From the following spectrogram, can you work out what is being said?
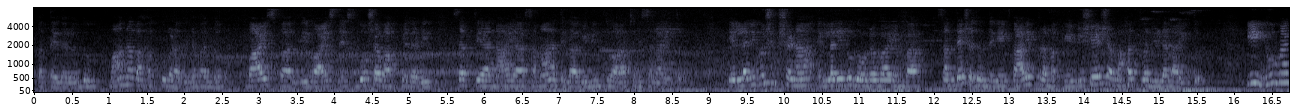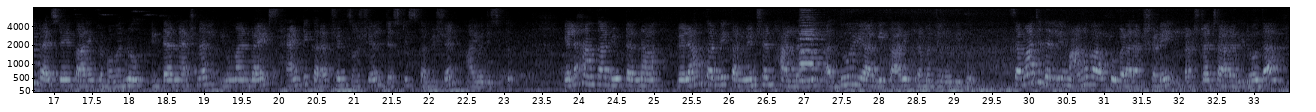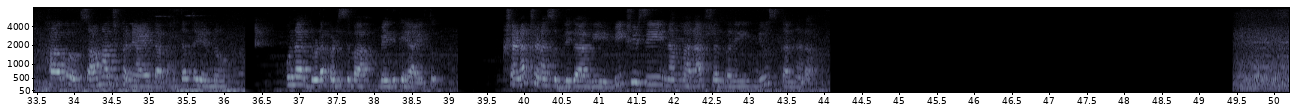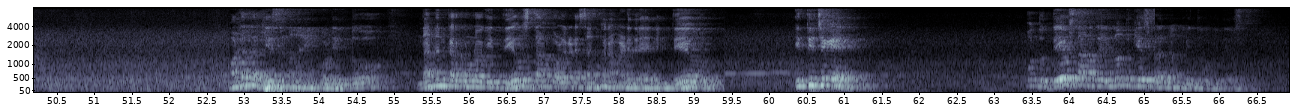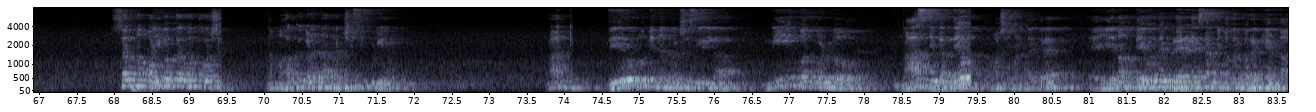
ಇಪ್ಪತ್ತೈದರಂದು ಮಾನವ ಹಕ್ಕುಗಳ ದಿನವನ್ನು ವಾಯ್ಸ್ ಫಾರ್ ದಿ ವಾಯ್ಸ್ಲೆಸ್ ಘೋಷವಾಕ್ಯದಡಿ ಸತ್ಯ, ನ್ಯಾಯ, ಸಮಾನತೆಗಾಗಿ ನಿಂತು ಆಚರಿಸಲಾಯಿತು. ಎಲ್ಲರಿಗೂ ಶಿಕ್ಷಣ, ಎಲ್ಲರಿಗೂ ಗೌರವ ಎಂಬ ಸಂದೇಶದೊಂದಿಗೆ ಕಾರ್ಯಕ್ರಮಕ್ಕೆ ವಿಶೇಷ ಮಹತ್ವ ನೀಡಲಾಯಿತು. ಈ ಹ್ಯೂಮನ್ ರೈಟ್ಸ್ ಡೇ ಕಾರ್ಯಕ್ರಮವನ್ನು international human rights anti corruption social justice commission ಆಯೋಜಿಸಿತು. Yelahanka ನ್ಯೂಟನ್ನ ವೆಲಾಂಕರ್ನಿ ಕನ್ವೆನ್ಷನ್ ಹಾಲ್ನಲ್ಲಿ ಅದ್ದೂರಿಯಾಗಿ ಕಾರ್ಯಕ್ರಮ ಜರುಗಿತು. ಸಮಾಜದಲ್ಲಿ ಮಾನವ ಹಕ್ಕುಗಳ ರಕ್ಷಣೆ, ಭ್ರಷ್ಟಾಚಾರ ವಿರೋಧ ಹಾಗೂ ಸಾಮಾಜಿಕ ನ್ಯಾಯದ ಬದ್ಧತೆಯನ್ನು ಪುನರ್ ದೃಢಪಡಿಸುವ ವೇದಿಕೆಯಾಯಿತು. ಕ್ಷಣ ಕ್ಷಣ ಸುದ್ದಿಗಾಗಿ ವೀಕ್ಷಿಸಿ ನಮ್ಮ ರಾಷ್ಟ್ರಧ್ವನಿ ನ್ಯೂಸ್ ಕನ್ನಡ. ಮಠದ ಕೇಸನ್ನು ನನಗೆ ಕೊಟ್ಟಿದ್ದು, ನನ್ನನ್ನು ಕರ್ಕೊಂಡೋಗಿ ದೇವಸ್ಥಾನದ ಒಳಗಡೆ ಸಂಧಾನ ಮಾಡಿದರೆ ನಿಮ್ಮ ದೇವರು ಇತ್ತೀಚೆಗೆ ಒಂದು ದೇವಸ್ಥಾನದ ಇನ್ನೊಂದು ಕೇಸ್ಗಳನ್ನು ಕುರಿತು ಒಂದು ದೇವಸ್ಥಾನ. ಸರ್ ನಾವು ಐವತ್ತರವತ್ತು ವರ್ಷ ನಮ್ಮ ಹಕ್ಕುಗಳನ್ನು ರಕ್ಷಿಸಿ ಕುಡಿ ಅಂತ. ನಾನು ದೇವರು ನಿನ್ನನ್ನು ರಕ್ಷಿಸಲಿಲ್ಲ. ನೀ ಬಂದ್ಬಿಟ್ಟು ನಾಸ್ತಿಕ ದೇವ ತಮಾಷೆ ಮಾಡ್ತಾ ಇದ್ರೆ "ಏ, ಏನೋ ದೇವರದೇ ಪ್ರೇರಣೆ ಸರ್ ನಿಮ್ಮ ಹತ್ರ ಬರಕ್ಕೆ ಅಂತ.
